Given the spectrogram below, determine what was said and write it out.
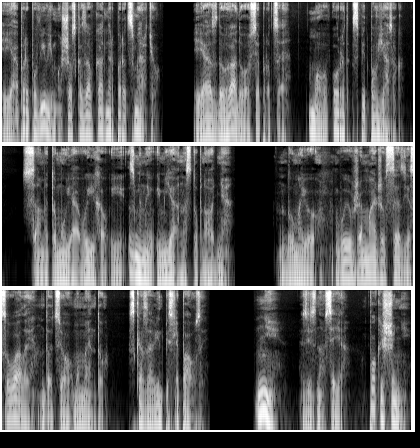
Я переповів йому, що сказав Каднер перед смертю. Я здогадувався про це, мовив Орет з під пов'язок. Саме тому я виїхав і змінив ім'я наступного дня. Думаю, ви вже майже все з'ясували до цього моменту, сказав він після паузи. Ні, зізнався я, поки що ні.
